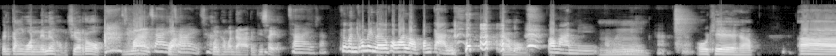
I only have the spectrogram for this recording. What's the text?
เป็นกังวลในเรื่องของเชื้อโรคอ่าใช่มากใช่กว่าใช่ใช่คนธรรมดาเป็นพิเศษ ใช่ใช่คือมันก็ไม่เลอะเพราะว่าเราป้องกันครับผมประมาณนี้อืมประมาณนี้ค่ะโอเคครับอ่า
